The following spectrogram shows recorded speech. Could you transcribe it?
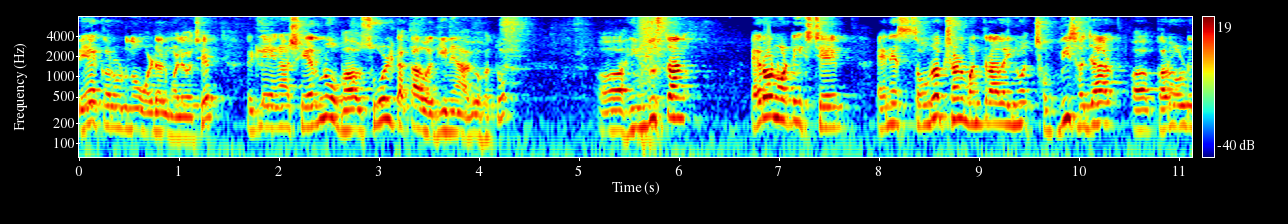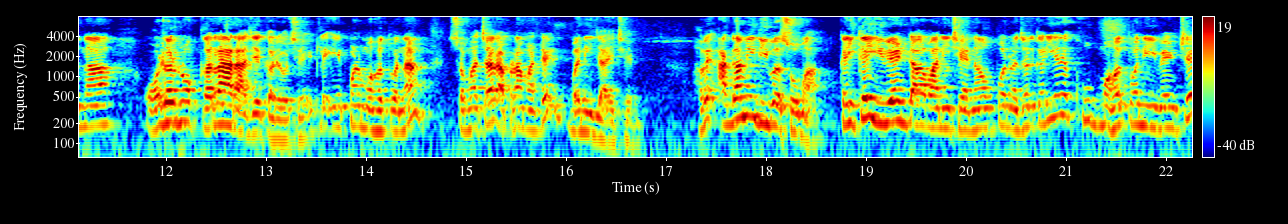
બે કરોડનો ઓર્ડર મળ્યો છે. એટલે એના શેરનો ભાવ સોળ ટકા વધીને આવ્યો હતો. હિન્દુસ્તાન એરોનોટિક્સ છે. એને સંરક્ષણ મંત્રાલયનો છવ્વીસ હજાર કરોડના ઓર્ડરનો કરાર આજે કર્યો છે. એટલે એ પણ મહત્વના સમાચાર આપણા માટે બની જાય છે. હવે આગામી દિવસોમાં કઈ કઈ ઇવેન્ટ આવવાની છે એના ઉપર નજર કરીએ અને ખૂબ મહત્વની ઇવેન્ટ છે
